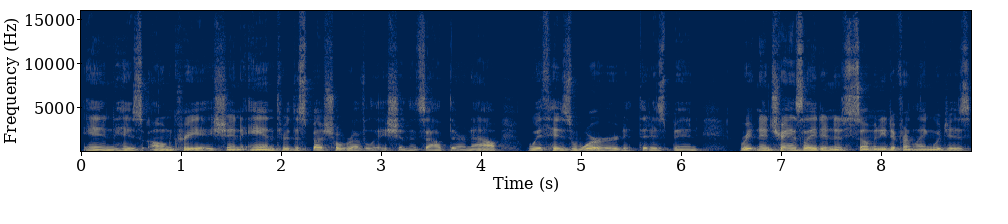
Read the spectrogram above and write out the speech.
in his own creation and through the special revelation that's out there now with his word that has been written and translated into so many different languages,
